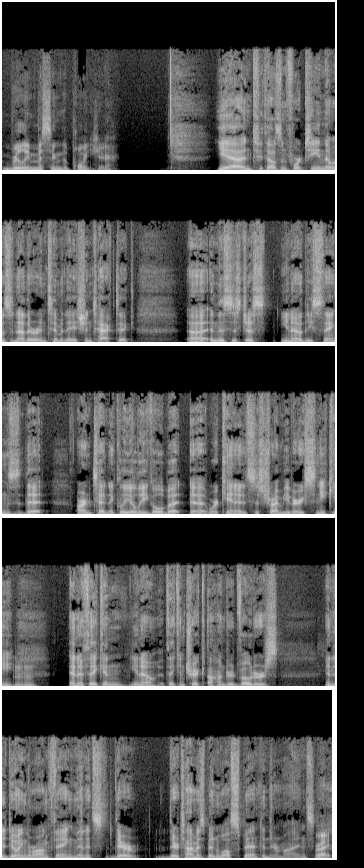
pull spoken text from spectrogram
really missing the point here. Yeah, in 2014, there was another intimidation tactic. Uh, and this is just, you know, these things that aren't technically illegal, but uh, where candidates just try and be very sneaky. And if they can, you know, if they can trick 100 voters into doing the wrong thing, then it's their their time has been well spent in their minds. Right.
